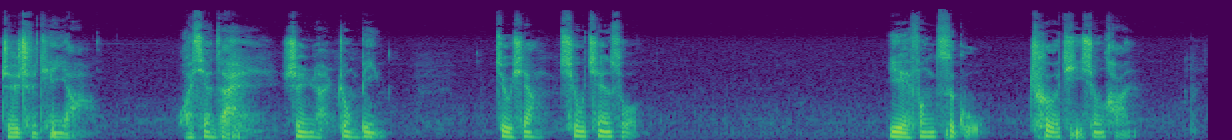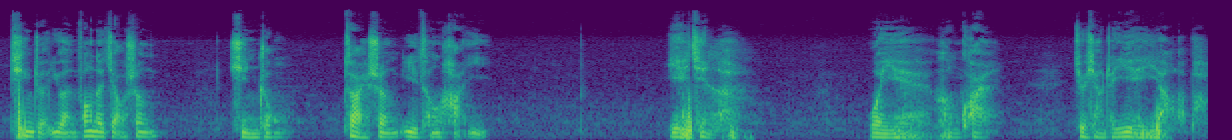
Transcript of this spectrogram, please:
咫尺天涯。我现在身染重病，就像秋千索，夜风刺骨，彻体生寒。听着远方的叫声，心中再生一层寒意。夜尽了，我也很快就像这夜一样了吧？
